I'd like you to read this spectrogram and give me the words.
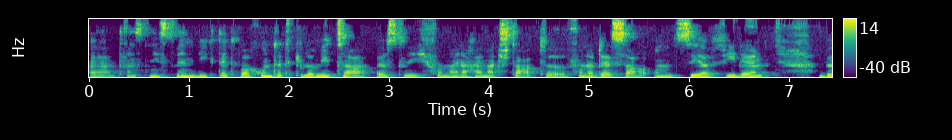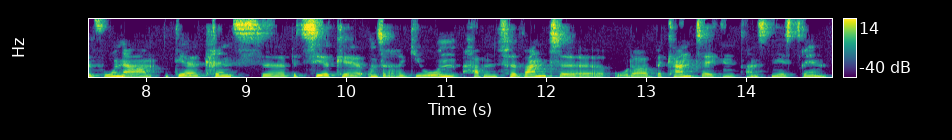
Äh, Transnistrien liegt etwa 100 Kilometer östlich von meiner Heimatstadt, äh, von Odessa. Und sehr viele Bewohner der Grenzbezirke unserer Region haben Verwandte oder Bekannte in Transnistrien.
